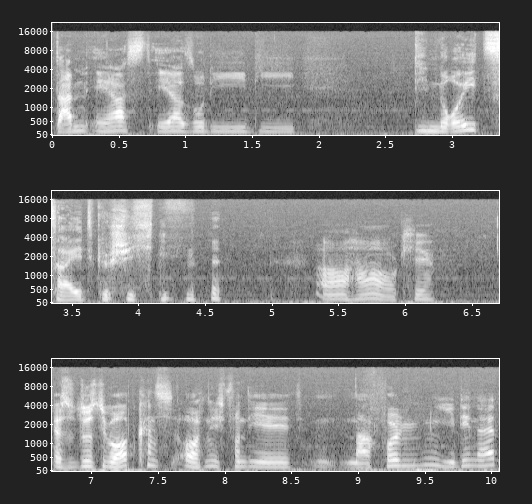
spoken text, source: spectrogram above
dann erst eher so die, die, die Neuzeitgeschichten. Aha, okay. Also du hast überhaupt kannst auch nicht von die nachfolgenden Jedi Knight?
